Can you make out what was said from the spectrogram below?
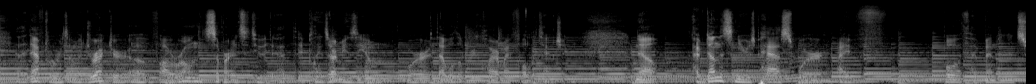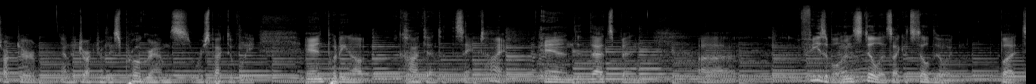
And then afterwards, I'm a director of our own Summer Institute at the Plains Art Museum, that will require my full attention. Now, I've done this in years past where I've both have been an instructor and a director of these programs, respectively, and putting out content at the same time. And that's been uh, feasible, and it still is. I could still do it. But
